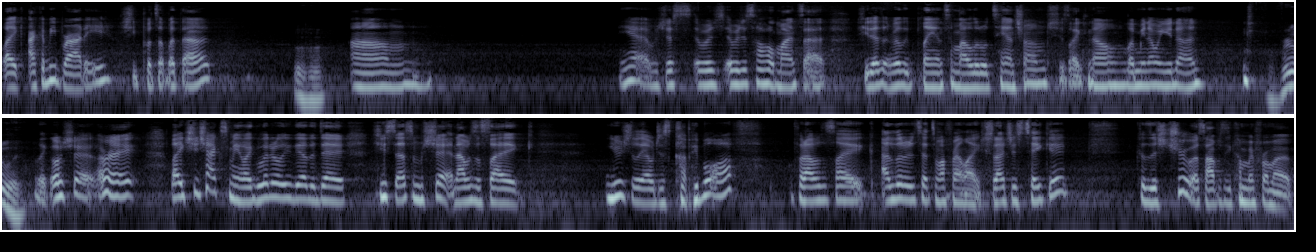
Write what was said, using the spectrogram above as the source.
like I could be bratty. She puts up with that. Mm-hmm. Um. Yeah, it was just it was it was just her whole mindset. She doesn't really play into my little tantrum. She's like, "No, let me know when you're done." really? like, oh shit, all right. Like she checks me. Like literally the other day, she said some shit, and I was just like, usually I would just cut people off, but I was like, I literally said to my friend, like, should I just take it? Because it's true. It's obviously coming from a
